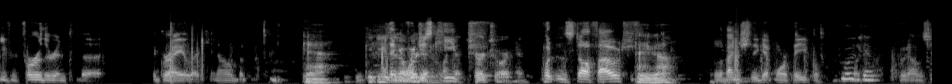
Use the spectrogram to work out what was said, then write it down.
even further into the the grey, like you know. But Yeah, We could I think if we organ, just like keep- church organ. putting stuff out there you go. We'll eventually get more people. Okay. Who knows?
